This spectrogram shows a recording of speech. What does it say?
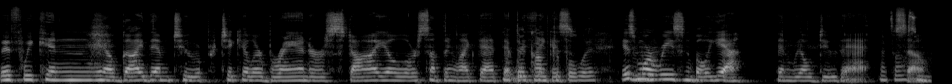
if we can, you know, guide them to a particular brand or style or something like that that we think is, with. is more reasonable, yeah, then we'll do that. That's So, awesome.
